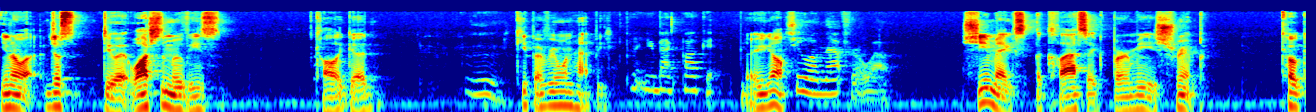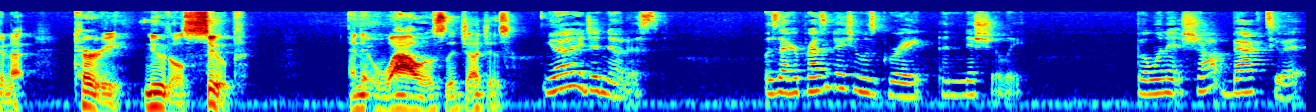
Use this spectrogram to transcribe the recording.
you know what? Just do it. Watch the movies. Call it good. Mm. Keep everyone happy. Put it in your back pocket. There you go. Chew on that for a while. She makes a classic Burmese shrimp, coconut, curry, noodles, soup, and it wows the judges. You know what I did notice was that her presentation was great initially, but when it shot back to it,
